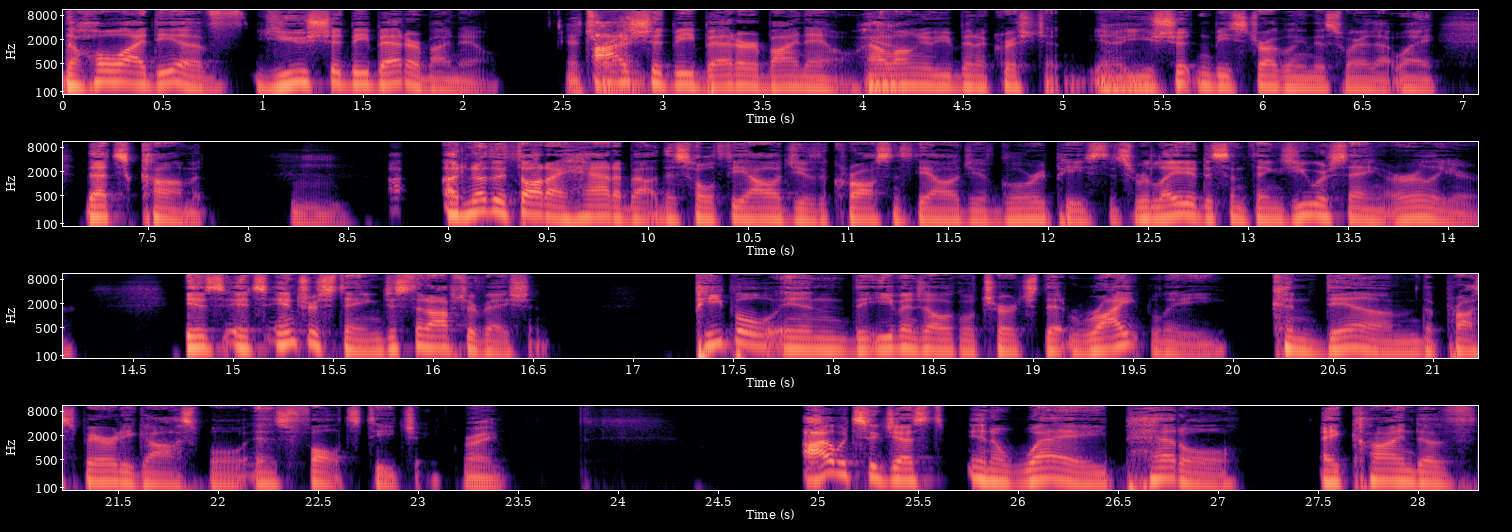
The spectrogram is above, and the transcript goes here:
The whole idea of you should be better by now. Right. I should be better by now. How yeah. long have you been a Christian? You know, mm-hmm. you shouldn't be struggling this way or that way. That's common. Mm-hmm. Another thought I had about this whole theology of the cross and theology of glory piece that's related to some things you were saying earlier is it's interesting, just an observation. People in the evangelical church that rightly condemn the prosperity gospel as false teaching. Right. I would suggest, in a way, peddle a kind of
